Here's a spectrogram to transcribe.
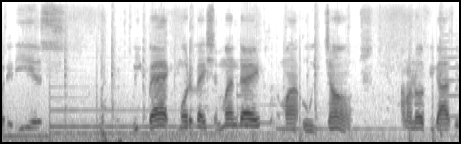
What it is We back, Motivation Monday, Lamont Uwe Jones. I don't know if you guys been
